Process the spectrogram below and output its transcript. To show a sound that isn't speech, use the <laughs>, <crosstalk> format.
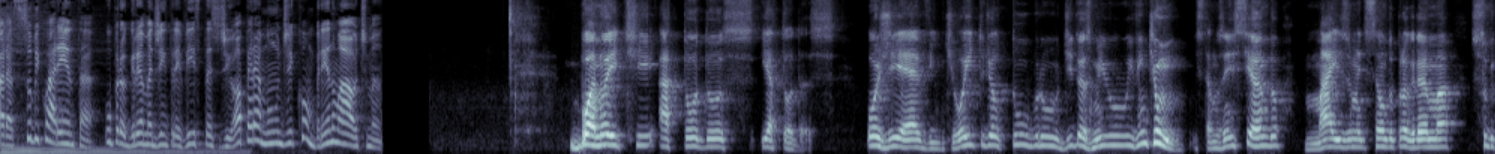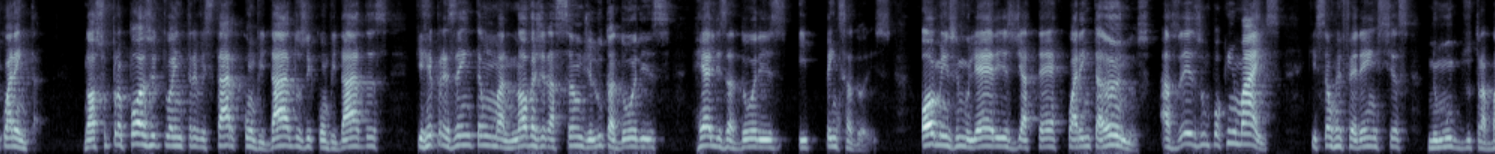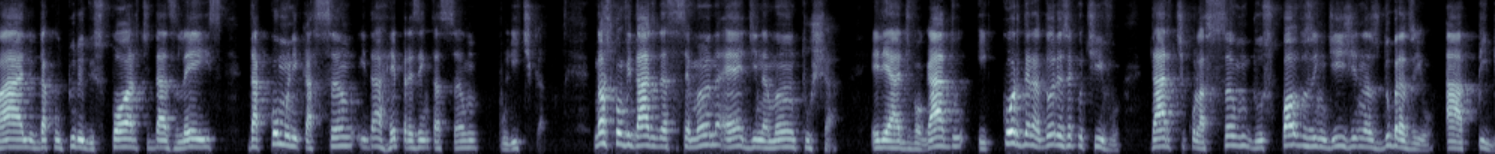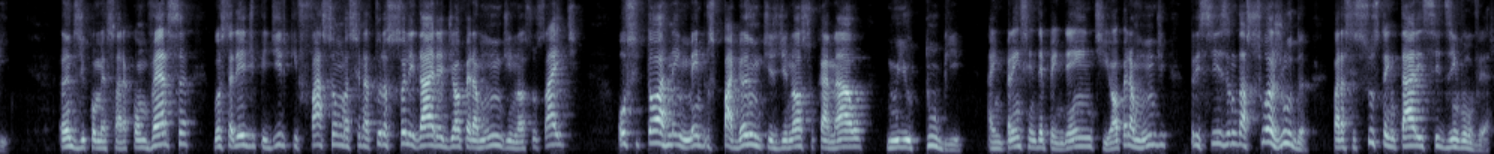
Agora Sub 40, o programa de entrevistas de Ópera Mundi com Breno Altman. Boa noite a todos e a todas. Hoje é 28 de outubro de 2021. Estamos iniciando mais uma edição do programa Sub 40. Nosso propósito é entrevistar convidados e convidadas que representam uma nova geração de lutadores, realizadores e pensadores. Homens e mulheres de até 40 anos, às vezes um pouquinho mais, que são referências no mundo do trabalho, da cultura e do esporte, das leis, da comunicação e da representação política. Nosso convidado dessa semana é Dinaman Tuxa. Ele é advogado e coordenador executivo da Articulação dos Povos Indígenas do Brasil, a APIB. Antes de começar a conversa, gostaria de pedir que façam uma assinatura solidária de Opera Mundi em nosso site ou se tornem membros pagantes de nosso canal no YouTube. A imprensa independente e Opera Mundi precisam da sua ajuda para se sustentar e se desenvolver.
